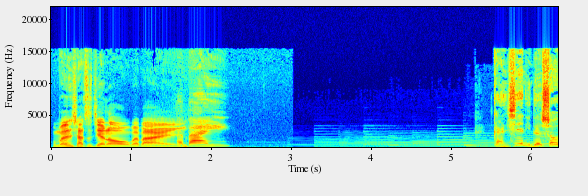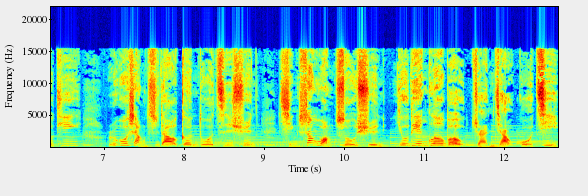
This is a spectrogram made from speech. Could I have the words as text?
我们下次见喽，拜拜，拜拜。感谢你的收听，如果想知道更多资讯，请上网搜寻 UDN Global 转角国际。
